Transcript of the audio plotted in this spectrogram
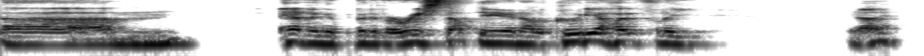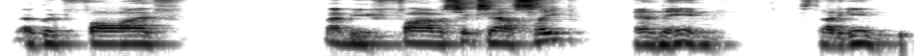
um, having a bit of a rest up there in Alcudia, hopefully, you know, a good five, maybe five or six hours sleep, and then start again.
